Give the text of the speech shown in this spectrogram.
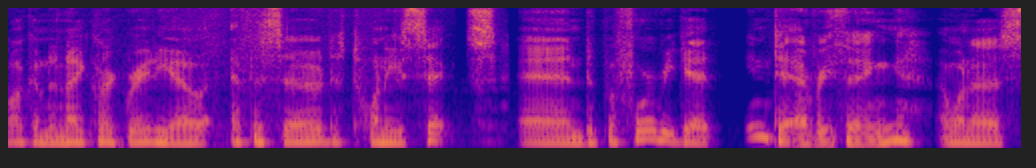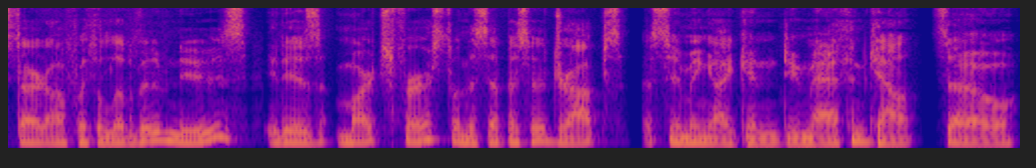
Welcome to Night Clerk Radio, episode 26. And before we get into everything, I want to start off with a little bit of news. It is March 1st when this episode drops, assuming I can do math and count. So,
